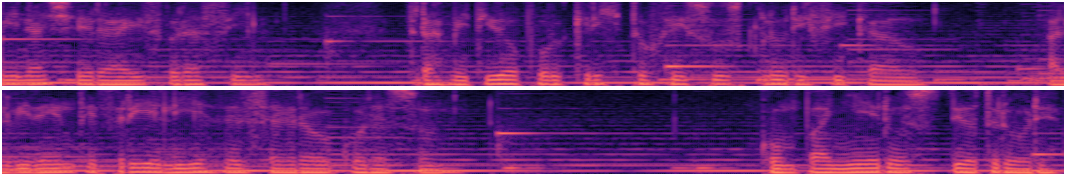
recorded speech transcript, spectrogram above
Minas Gerais, Brasil, transmitido por Cristo Jesús glorificado al vidente Fray del Sagrado Corazón. Compañeros de otrora,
